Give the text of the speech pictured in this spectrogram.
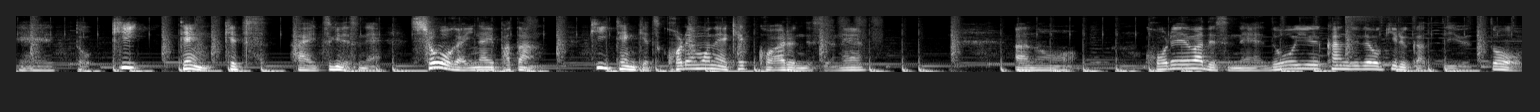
えー、っと気天血はい次ですね。小がいないパターン。気転結。これもね結構あるんですよね。あのこれはですねどういう感じで起きるかっていうと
